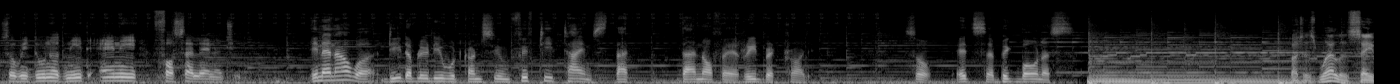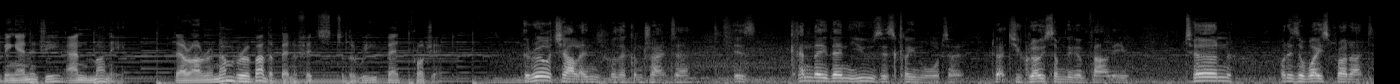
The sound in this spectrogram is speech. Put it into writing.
so we do not need any fossil energy. In an hour, DWD would consume 50 times that than of a reed bed project. So it's a big bonus. But as well as saving energy and money, there are a number of other benefits to the reed bed project. The real challenge for the contractor is can they then use this clean water to actually grow something of value, turn what is a waste product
